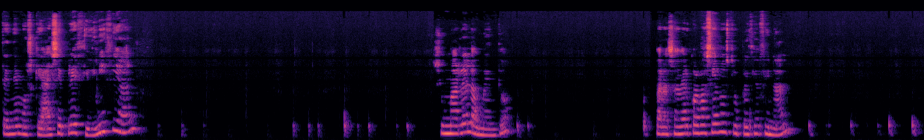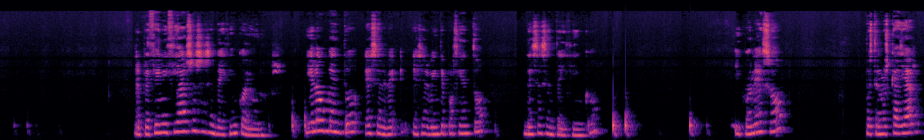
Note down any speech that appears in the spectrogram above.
tenemos que a ese precio inicial sumarle el aumento para saber cuál va a ser nuestro precio final. El precio inicial son 65 euros y el aumento es el, es el 20% de 65. Y con eso, pues tenemos que hallar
